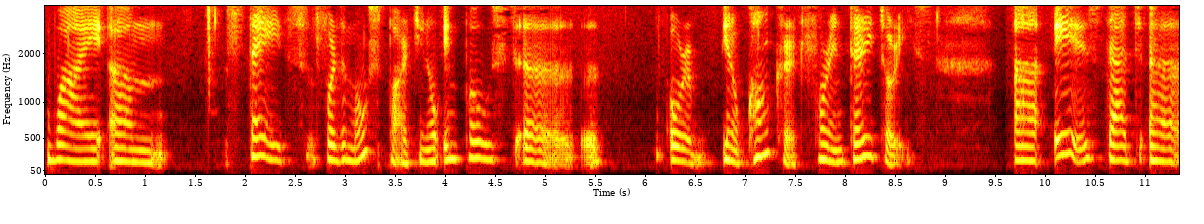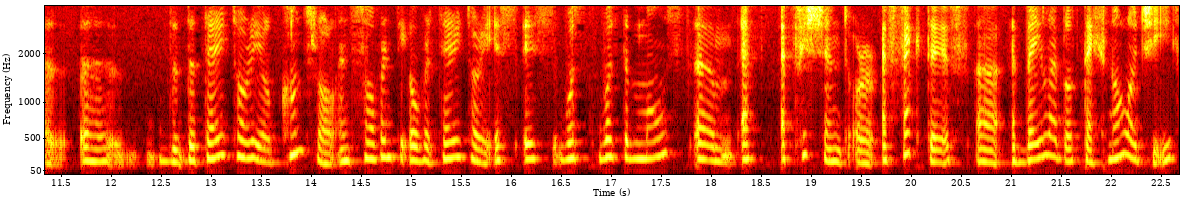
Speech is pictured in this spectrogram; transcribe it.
why um, states, for the most part, you know, imposed uh, uh, or you know conquered foreign territories uh, is that uh, uh, the, the, territorial control and sovereignty over territory is, is was was the most um, efficient or effective uh, available technology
